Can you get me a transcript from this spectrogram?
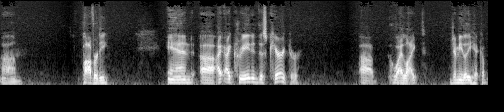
um, poverty. And uh, I, I, created this character uh, who I liked, Jimmy Lee Hickam.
